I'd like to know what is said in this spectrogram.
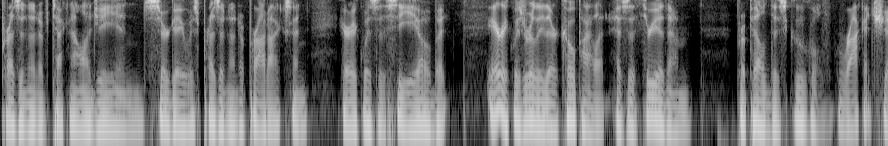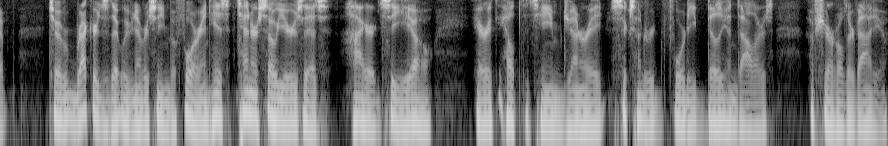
president of technology and Sergey was president of products and Eric was the CEO, but Eric was really their co pilot as the three of them propelled this Google rocket ship to records that we've never seen before. In his 10 or so years as hired CEO, Eric helped the team generate $640 billion of shareholder value.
